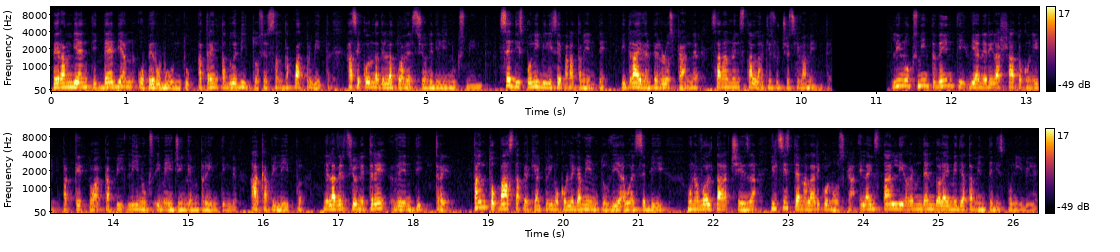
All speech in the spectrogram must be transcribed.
per ambienti Debian o per Ubuntu a 32 bit o 64 bit a seconda della tua versione di Linux Mint. Se disponibili separatamente, i driver per lo scanner saranno installati successivamente. Linux Mint 20 viene rilasciato con il pacchetto HP Linux Imaging and Printing, HPLIP, nella versione 3.20.3 Tanto basta perché al primo collegamento via USB, una volta accesa, il sistema la riconosca e la installi rendendola immediatamente disponibile.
